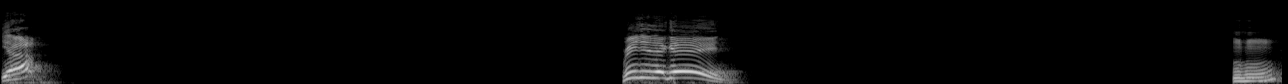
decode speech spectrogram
Yeah? Read it again. Mm-hmm.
